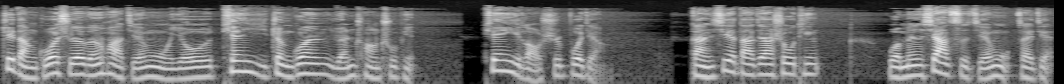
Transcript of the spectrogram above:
这档国学文化节目由天意正观原创出品，天意老师播讲。感谢大家收听，我们下次节目再见。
